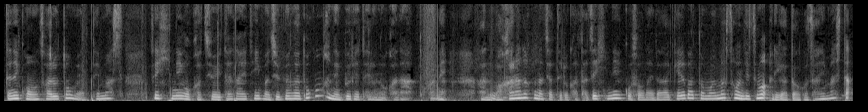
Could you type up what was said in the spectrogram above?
でねコンサルトもやってます。是非ねご活用いただいて今自分がどこがねブレてるのかなとかねあの分からなくなっちゃってる方是非ねご相談いただければと思います。本日もありがとうございました。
